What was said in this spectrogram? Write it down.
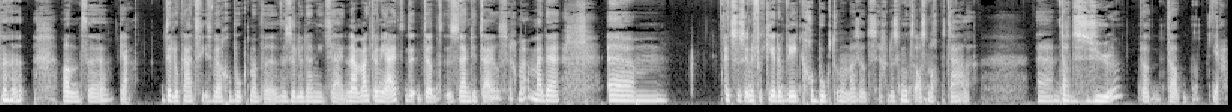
Want uh, ja, de locatie is wel geboekt, maar we, we zullen daar niet zijn. Nou, maakt er niet uit. dat zijn details, zeg maar. Maar de, um, het is dus in de verkeerde week geboekt, om het maar zo te zeggen. Dus ik moet alsnog betalen. Um, dat is zuur. Dat, dat, ja,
